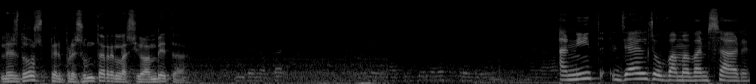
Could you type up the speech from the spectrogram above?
Les dos per presumpta relació amb ETA. A nit ja els ho vam avançar.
